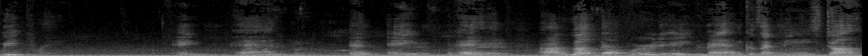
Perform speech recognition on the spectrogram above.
we pray. Amen Amen. and amen. I love that word, amen, because that means done.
